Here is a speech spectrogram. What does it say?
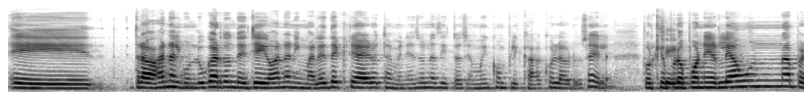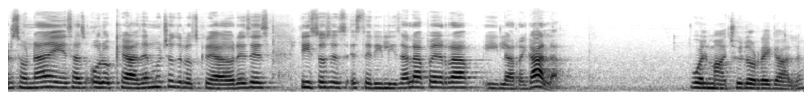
eh, trabaja en algún lugar donde llevan animales de criadero también es una situación muy complicada con la brusela, porque proponerle a una persona de esas, o lo que hacen muchos de los creadores es, listo, se esteriliza la perra y la regala. O el macho y lo regala.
